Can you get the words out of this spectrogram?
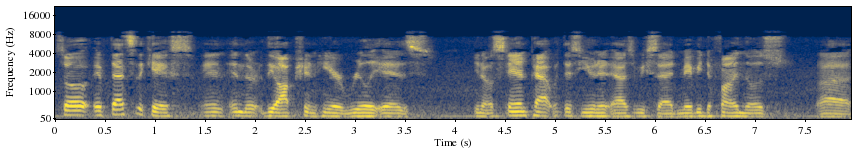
So if that's the case, and, and the the option here really is, you know, stand pat with this unit as we said, maybe define those uh,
